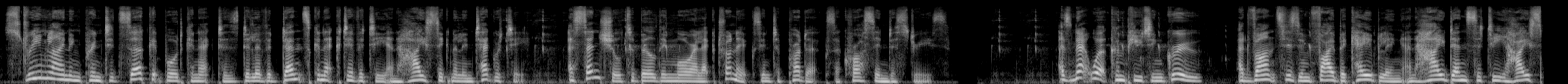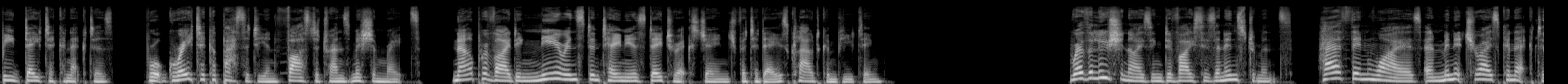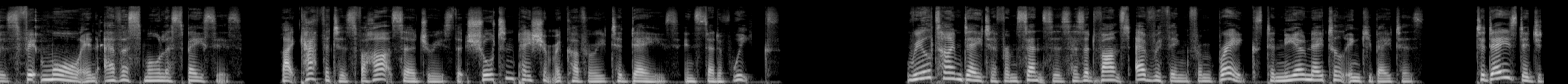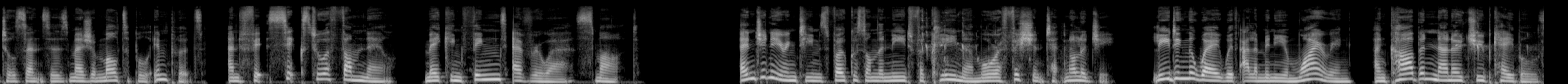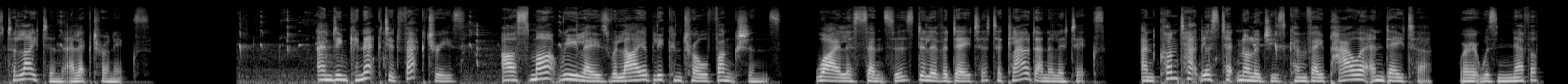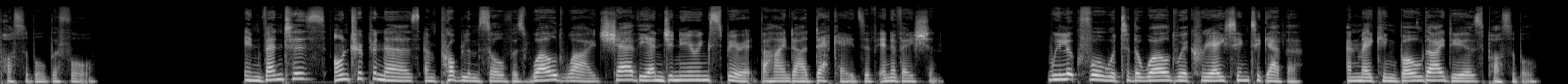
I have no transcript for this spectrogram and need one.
Streamlining printed circuit board connectors delivered dense connectivity and high signal integrity, essential to building more electronics into products across industries. As network computing grew, advances in fiber cabling and high density, high speed data connectors brought greater capacity and faster transmission rates, now providing near instantaneous data exchange for today's cloud computing. Revolutionizing devices and instruments, Hair thin wires and miniaturized connectors fit more in ever smaller spaces, like catheters for heart surgeries that shorten patient recovery to days instead of weeks. Real time data from sensors has advanced everything from brakes to neonatal incubators. Today's digital sensors measure multiple inputs and fit six to a thumbnail, making things everywhere smart. Engineering teams focus on the need for cleaner, more efficient technology leading the way with aluminium wiring and carbon nanotube cables to lighten electronics. And in connected factories, our smart relays reliably control functions, wireless sensors deliver data to cloud analytics, and contactless technologies convey power and data where it was never possible before. Inventors, entrepreneurs, and problem solvers worldwide share the engineering spirit behind our decades of innovation. We look forward to the world we're creating together and making bold ideas possible.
